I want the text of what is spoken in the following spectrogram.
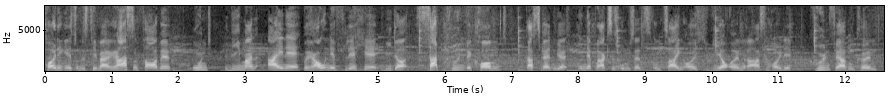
Heute geht es um das Thema Rasenfarbe und wie man eine braune Fläche wieder sattgrün bekommt. Das werden wir in der Praxis umsetzen und zeigen euch, wie ihr euren Rasen heute grün färben könnt.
